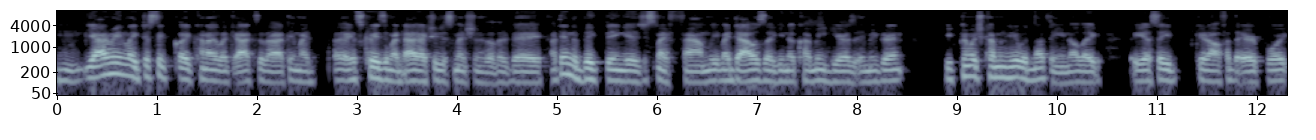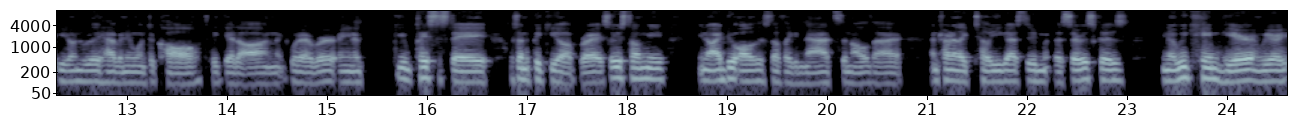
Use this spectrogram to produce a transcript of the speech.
Mhm. Yeah, I mean, like just to like kind of like add to that, I think my it's crazy. My dad actually just mentioned the other day. I think the big thing is just my family. My dad was like, you know, coming here as an immigrant, you pretty much come in here with nothing. You know, like I guess you get off at the airport, you don't really have anyone to call to get on, like whatever, and you know, place to stay or someone to pick you up, right? So he's telling me, you know, I do all this stuff like NATS and all that. I'm trying to like tell you guys to do a service because you know we came here and we are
